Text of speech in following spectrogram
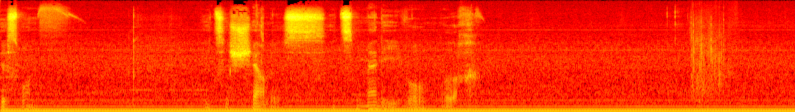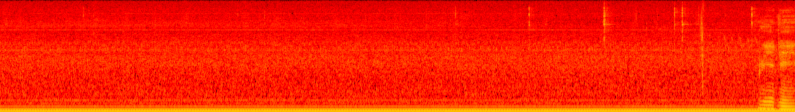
This one. It's a chalice. It's medieval. Ugh. Really?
